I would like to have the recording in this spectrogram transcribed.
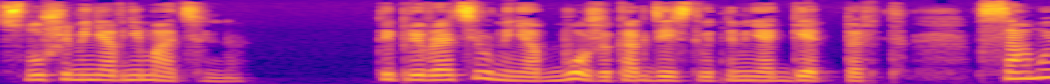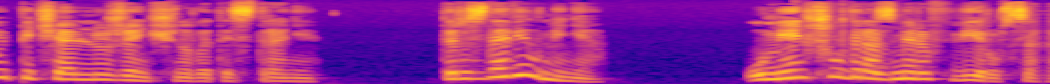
«Слушай меня внимательно. Ты превратил меня, боже, как действует на меня Гепперт, в самую печальную женщину в этой стране. Ты раздавил меня, уменьшил до размеров вируса.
